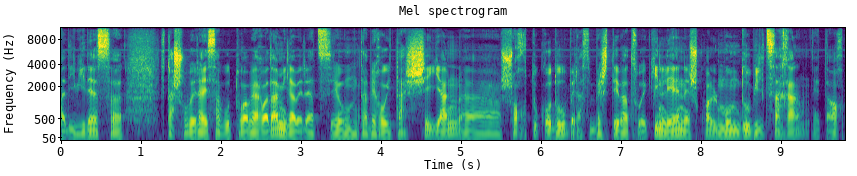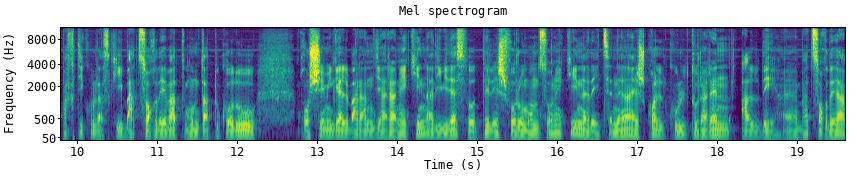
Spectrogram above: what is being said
adibidez, uh, eta sobera ezagutua behar bada, mila beratzeun eta berroita seian uh, sortuko du, beraz beste batzuekin lehen eskual mundu biltzaga, eta hor partikulazki batzorde bat muntatuko du Jose Miguel Barandiaranekin, adibidez, o telesforo montzonekin, deitzen dena eskual kulturaren alde, eh, batzordea,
